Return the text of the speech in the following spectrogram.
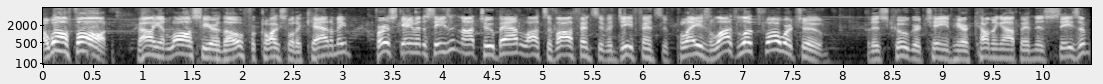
A well fought, valiant loss here, though, for Clarksville Academy. First game of the season, not too bad. Lots of offensive and defensive plays. A lot to look forward to for this Cougar team here coming up in this season.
